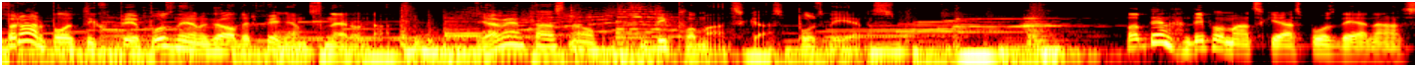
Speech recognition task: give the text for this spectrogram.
Par ārpolitiku pie pusdienu galda ir pieņemts nerunāt. Ja vien tās nav diplomātiskās pusdienas. Labdien! Diplomātiskajās pusdienās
